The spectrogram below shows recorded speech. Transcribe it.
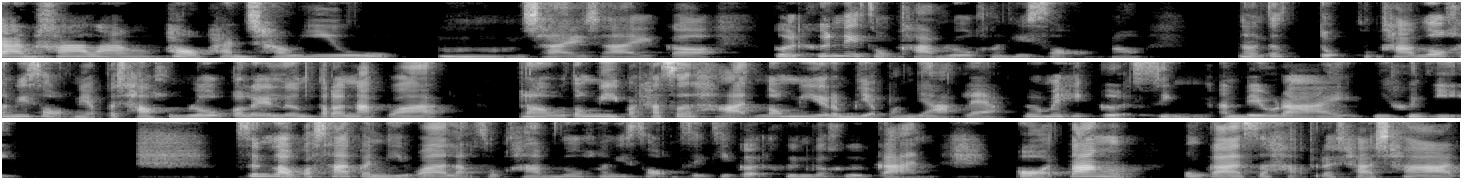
การฆ่าล้างเผ่าพันธุ์ชาวยิว อืมใช่ใช่ก็เกิดขึ้นในสงครามโลกครั้งที่สองเนาะหลังจากจบสงครามโลกครั้งที่สองเนี่ยประชาคมโลกก็เลยเริ่มตระหนักว่า เราต้องมีประทัดสถานต้องมีระเบียบบางอย่างแล้ว เพื่อไม่ให้เกิดสิ่งอันเลวร้ายนี้ขึ้นอีก ซึ่งเราก็ทราบกันดีว่าหลังสงครามโลกครั้งที่สองสิ่งที่เกิดขึ้นก็คือการก่อตั้งองค์การสหประชาชาติ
